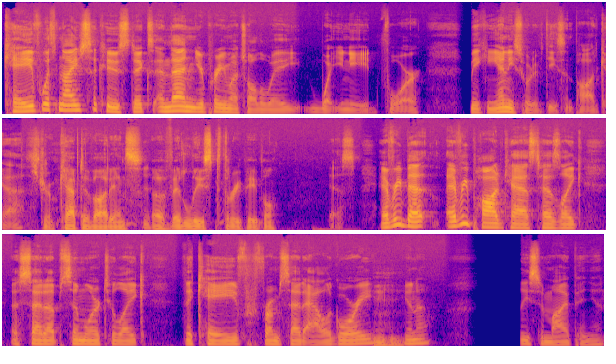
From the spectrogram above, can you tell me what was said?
cave with nice acoustics, and then you're pretty much all the way what you need for making any sort of decent podcast. It's true. Captive audience of at least three people. Yes. Every bet every podcast has like a setup similar to like the cave from said allegory, mm-hmm. you know? At least in my opinion.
